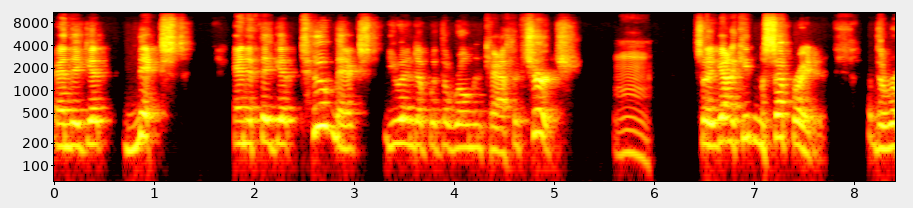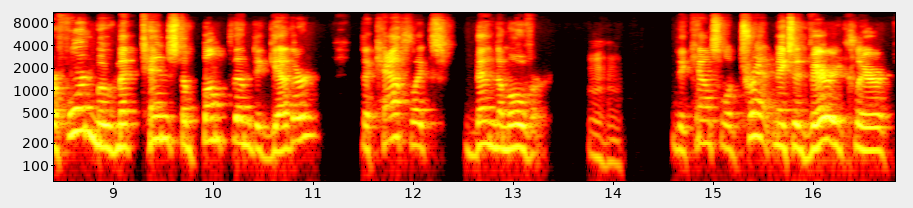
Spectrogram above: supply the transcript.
and they get mixed. And if they get too mixed, you end up with the Roman Catholic Church. Mm. So you got to keep them separated. The Reform movement tends to bump them together. The Catholics bend them over. Mm-hmm. the Council of Trent makes it very clear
